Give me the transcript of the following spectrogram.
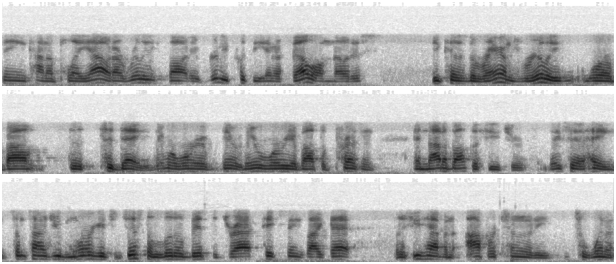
thing kind of play out, I really thought it really put the NFL on notice because the Rams really were about the today. They were worried. They were, they were worried about the present and not about the future. They said, "Hey, sometimes you mortgage just a little bit, the draft picks, things like that. But if you have an opportunity to win a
